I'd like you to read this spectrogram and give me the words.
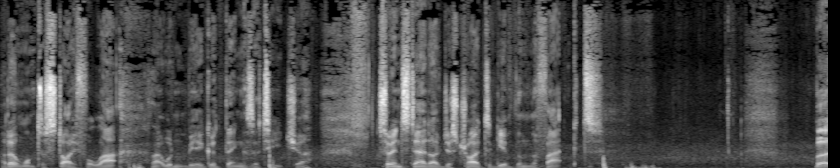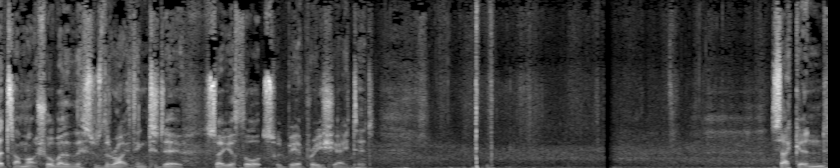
I don't want to stifle that. That wouldn't be a good thing as a teacher. So instead, I've just tried to give them the facts. But I'm not sure whether this was the right thing to do, so your thoughts would be appreciated. Second,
